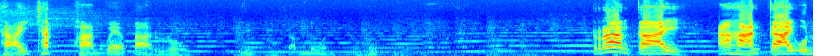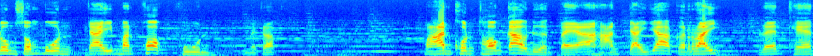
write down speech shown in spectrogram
ฉายชัดผ่านแววตาโรยนี่สำนวน ร่างกายอาหารกายอุดมสมบูรณ์ใจบันพอกพูนนะครับปานคนท้อง 9 เดือน แต่อาหารใจยากไร้แร้นแค้น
